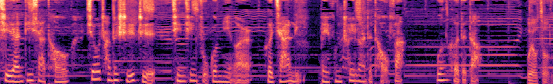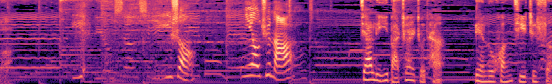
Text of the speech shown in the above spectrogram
齐然低下头，修长的食指轻轻抚过敏儿和家里被风吹乱的头发，温和的道：“我要走了。”医医生，你要去哪儿？家里一把拽住他，脸露黄急之色。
